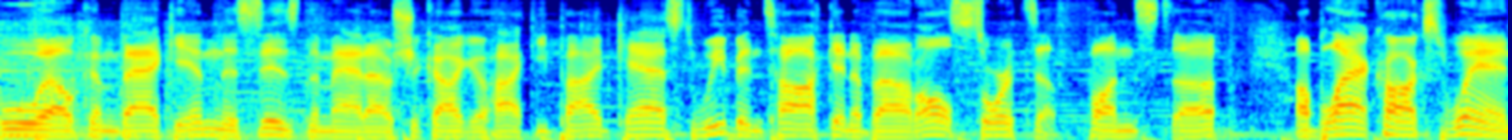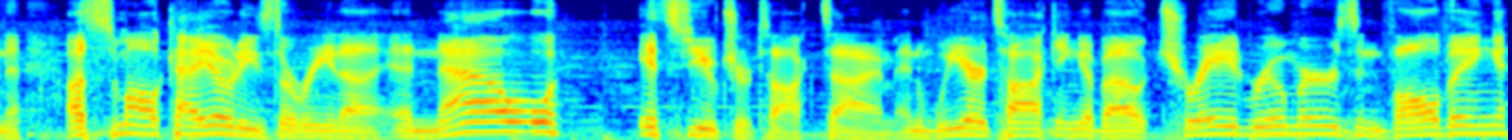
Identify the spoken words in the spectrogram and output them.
Welcome back in. This is the Madhouse Chicago Hockey Podcast. We've been talking about all sorts of fun stuff a Blackhawks win, a small Coyotes arena, and now it's future talk time. And we are talking about trade rumors involving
